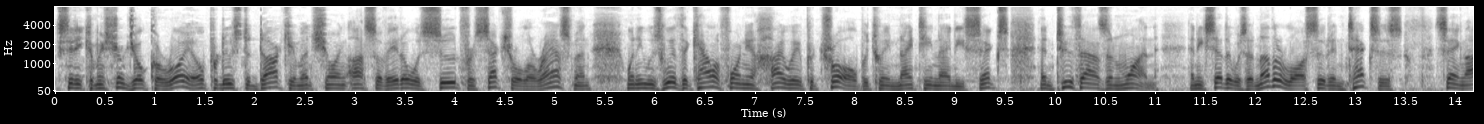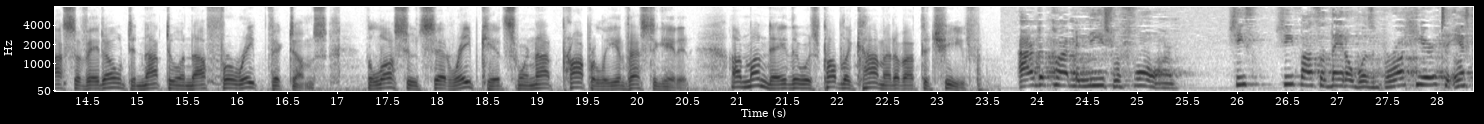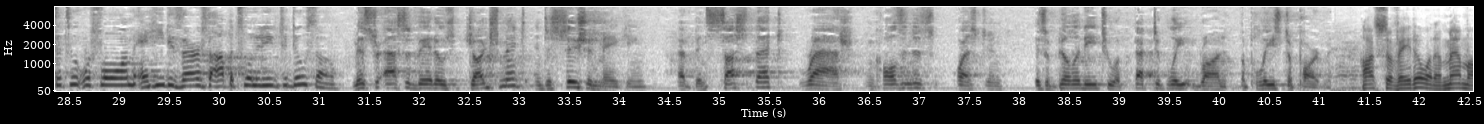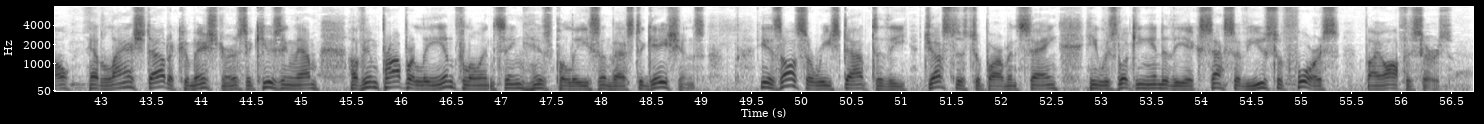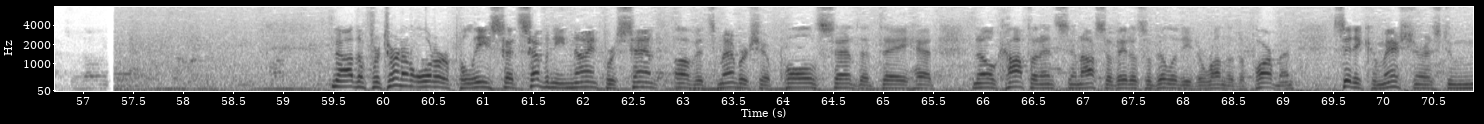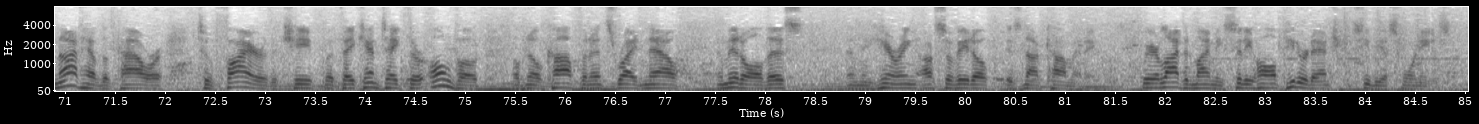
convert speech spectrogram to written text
City Commissioner Joe Carollo produced a document showing Acevedo was sued for sexual harassment when he was with the California Highway Patrol between 1996 and 2001. And he said there was another lawsuit in Texas saying Acevedo did not do enough for rape victims. The lawsuit said rape kits were not properly investigated. On Monday, there was public comment about the chief. Our department needs reform. Chief, Chief Acevedo was brought here to institute reform, and he deserves the opportunity to do so. Mr. Acevedo's judgment and decision making have been suspect, rash, and calls into question his ability to effectively run the police department. Acevedo, in a memo, had lashed out at commissioners, accusing them of improperly influencing his police investigations. He has also reached out to the Justice Department saying he was looking into the excessive use of force by officers. Now, the Fraternal Order of Police said 79% of its membership polls said that they had no confidence in Acevedo's ability to run the department. City commissioners do not have the power to fire the chief, but they can take their own vote of no confidence. Right now, amid all this and the hearing, Acevedo is not commenting. We are live in Miami City Hall. Peter D'Oench, CBS 4 News.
